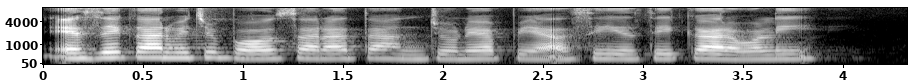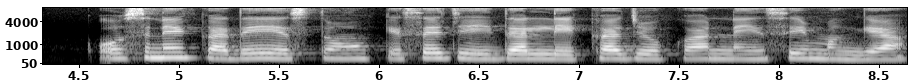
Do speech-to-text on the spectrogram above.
ਇਸ ਦੇ ਘਰ ਵਿੱਚ ਬਹੁਤ ਸਾਰਾ ਧਨ ਜੁੜਿਆ ਪਿਆ ਸੀ। ਇਸ ਦੀ ਘਰ ਵਾਲੀ ਉਸਨੇ ਕਦੇ ਇਸ ਤੋਂ ਕਿਸੇ ਚੀਜ਼ ਦਾ ਲੇਖਾ ਜੋਖਾ ਨਹੀਂ ਸੀ ਮੰਗਿਆ।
